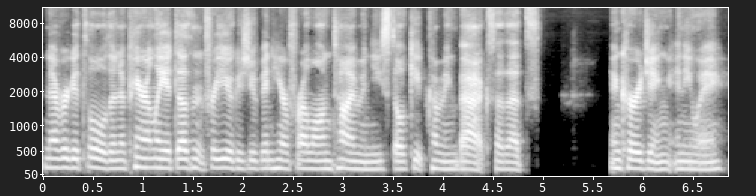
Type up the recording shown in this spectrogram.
never gets old. And apparently it doesn't for you because you've been here for a long time and you still keep coming back. So that's encouraging anyway.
